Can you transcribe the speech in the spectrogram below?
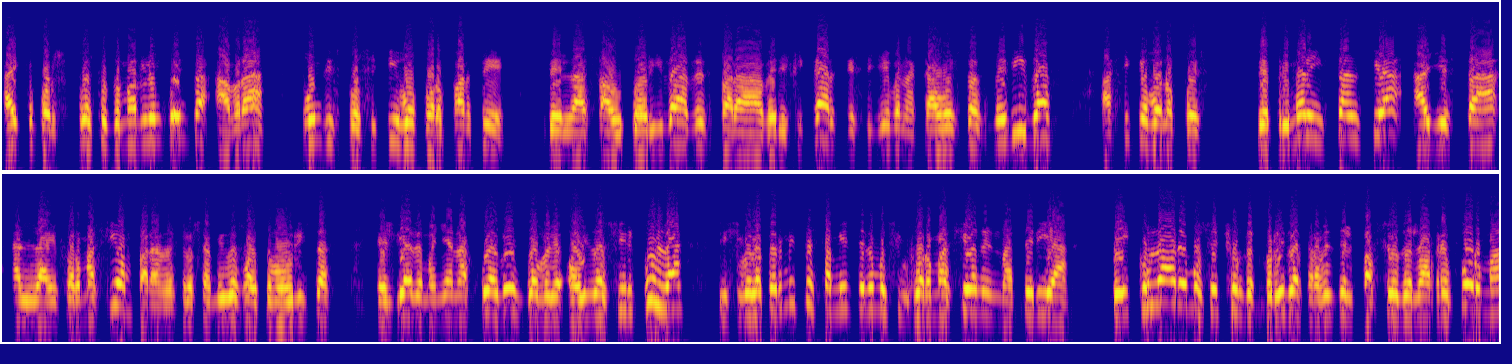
Hay que, por supuesto, tomarlo en cuenta. Habrá un dispositivo por parte de las autoridades para verificar que se lleven a cabo estas medidas. Así que, bueno, pues de primera instancia, ahí está la información para nuestros amigos automovilistas el día de mañana jueves, doble hoy no circula, y si me lo permites, también tenemos información en materia vehicular, hemos hecho un recorrido a través del Paseo de la Reforma,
